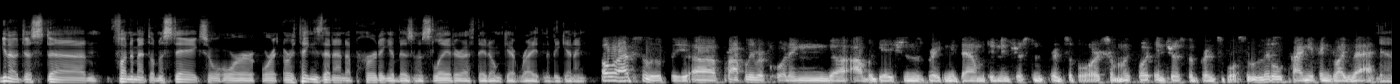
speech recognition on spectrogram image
you know, just um, fundamental mistakes or, or or or things that end up hurting a business later if they don't get right in the beginning. Oh, absolutely. Uh, properly recording uh, obligations, breaking it down between interest and principal, or some or interest and principal, so little tiny things like that. Yeah.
